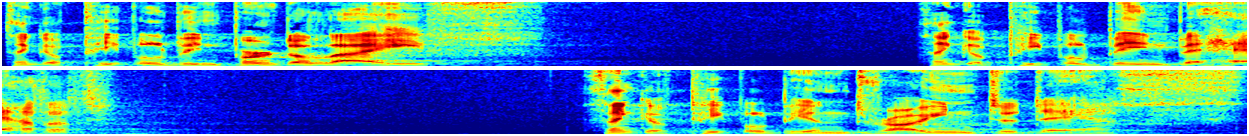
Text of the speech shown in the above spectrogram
Think of people being burnt alive. Think of people being beheaded. Think of people being drowned to death.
